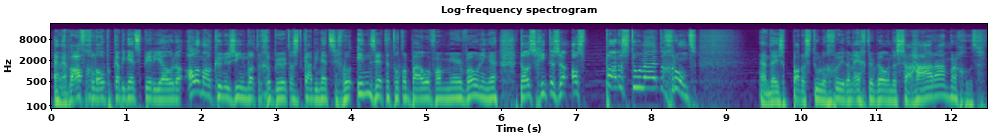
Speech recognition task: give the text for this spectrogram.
En we hebben afgelopen kabinetsperiode allemaal kunnen zien wat er gebeurt als het kabinet zich wil inzetten tot het bouwen van meer woningen. Dan schieten ze als paddenstoelen uit de grond. En deze paddenstoelen groeien dan echter wel in de Sahara, maar goed.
